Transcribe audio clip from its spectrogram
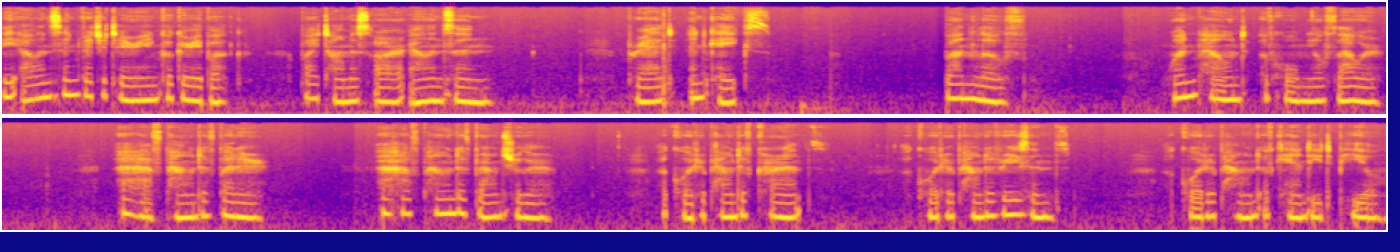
The Allinson Vegetarian Cookery Book by Thomas R. Allinson. Bread and cakes. Bun loaf. One pound of wholemeal flour. A half pound of butter. A half pound of brown sugar. A quarter pound of currants. A quarter pound of raisins. A quarter pound of candied peel.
